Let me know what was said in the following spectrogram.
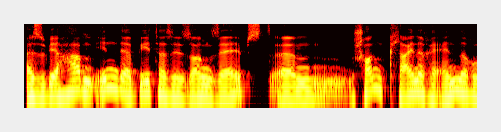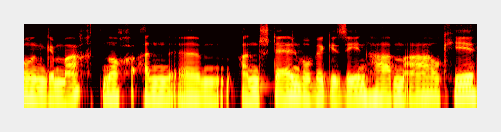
Also wir haben in der Beta-Saison selbst ähm, schon kleinere Änderungen gemacht, noch an, ähm, an Stellen, wo wir gesehen haben, ah, okay,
